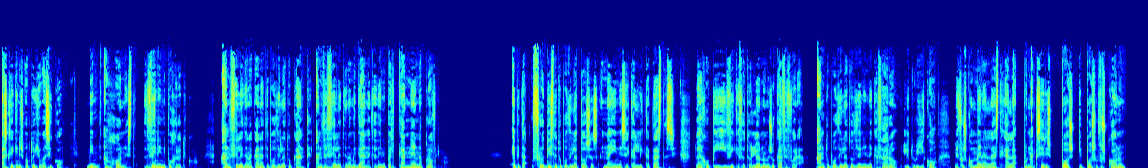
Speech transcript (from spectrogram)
Α ξεκινήσουμε από το πιο βασικό. Μην αγχώνεστε. Δεν είναι υποχρεωτικό. Αν θέλετε να κάνετε ποδήλατο, κάντε. Αν δεν θέλετε να μην κάνετε, δεν υπάρχει κανένα πρόβλημα. Έπειτα, φροντίστε το ποδήλατό σας να είναι σε καλή κατάσταση. Το έχω πει ήδη και θα το λέω νομίζω κάθε φορά. Αν το ποδήλατο δεν είναι καθαρό, λειτουργικό, με φουσκωμένα λάστιχα, αλλά που να ξέρεις πώς και πόσο φουσκώνουν,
